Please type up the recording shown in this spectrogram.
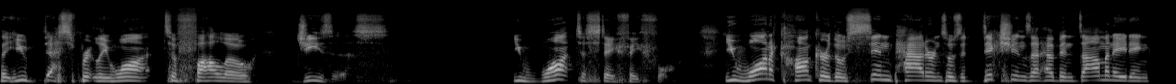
that you desperately want to follow Jesus. You want to stay faithful. You want to conquer those sin patterns, those addictions that have been dominating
